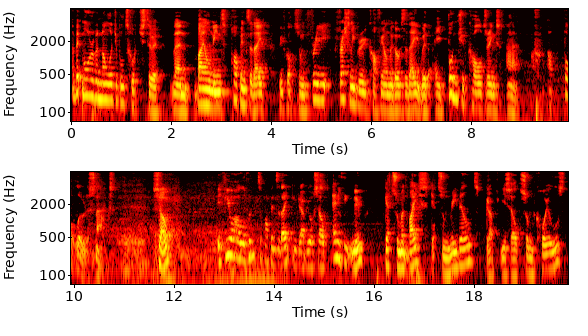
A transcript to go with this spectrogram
a bit more of a knowledgeable touch to it. Then by all means, pop in today. We've got some free, freshly brewed coffee on the go today with a bunch of cold drinks and a, a buttload of snacks. So, if you are looking to pop in today and grab yourself anything new, get some advice, get some rebuilds, grab yourself some coils,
